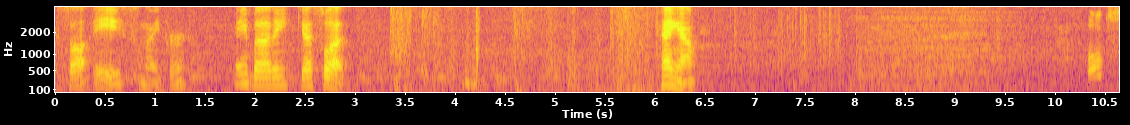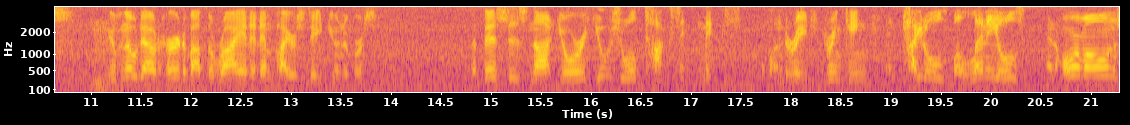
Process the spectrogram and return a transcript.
I saw a sniper. Hey, buddy, guess what? Hang out. Folks, you've no doubt heard about the riot at Empire State University. But this is not your usual toxic mix of underage drinking, entitled millennials, and hormones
